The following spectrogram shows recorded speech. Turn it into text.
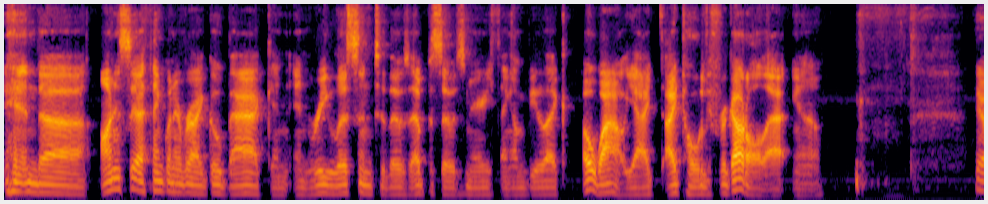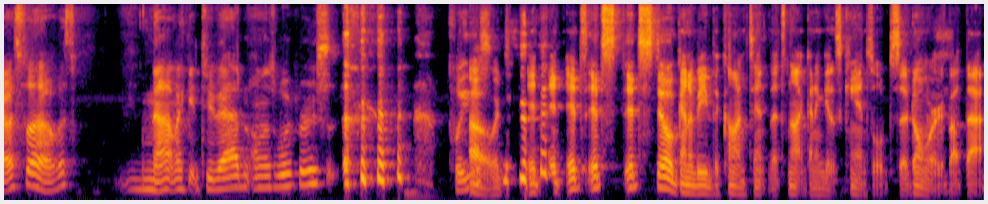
And uh, honestly, I think whenever I go back and, and re-listen to those episodes and everything, I'm gonna be like, oh wow, yeah, I, I totally forgot all that, you know. Yeah, let's uh, let's not make it too bad on those whoopers, please. Oh, it, it, it, it's it's it's still gonna be the content that's not gonna get us canceled, so don't worry about that.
